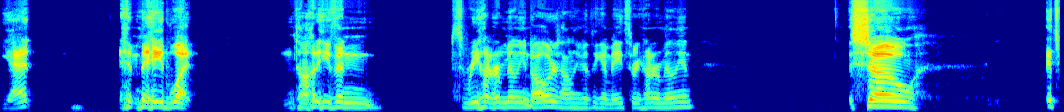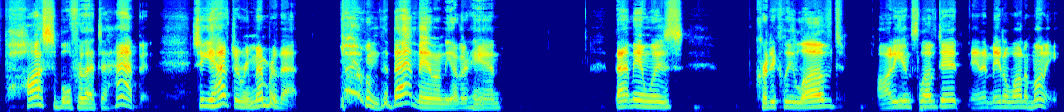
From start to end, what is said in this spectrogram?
Yet, it made what? Not even $300 million. I don't even think it made 300 million. So it's possible for that to happen. So you have to remember that. the Batman, on the other hand, Batman was critically loved, audience loved it, and it made a lot of money.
